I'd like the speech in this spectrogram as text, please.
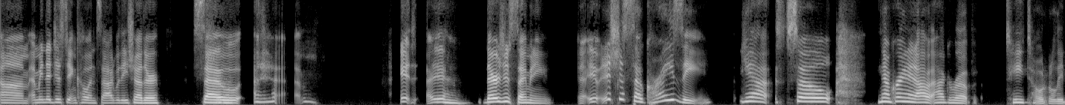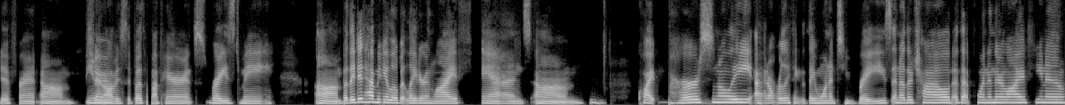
Um I mean they just didn't coincide with each other. So it uh, there's just so many it, it's just so crazy. Yeah. So now, granted, I, I grew up totally different. Um, you know, obviously both my parents raised me. Um, but they did have me a little bit later in life. And um Mm. quite personally, I don't really think that they wanted to raise another child at that point in their life, you know.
